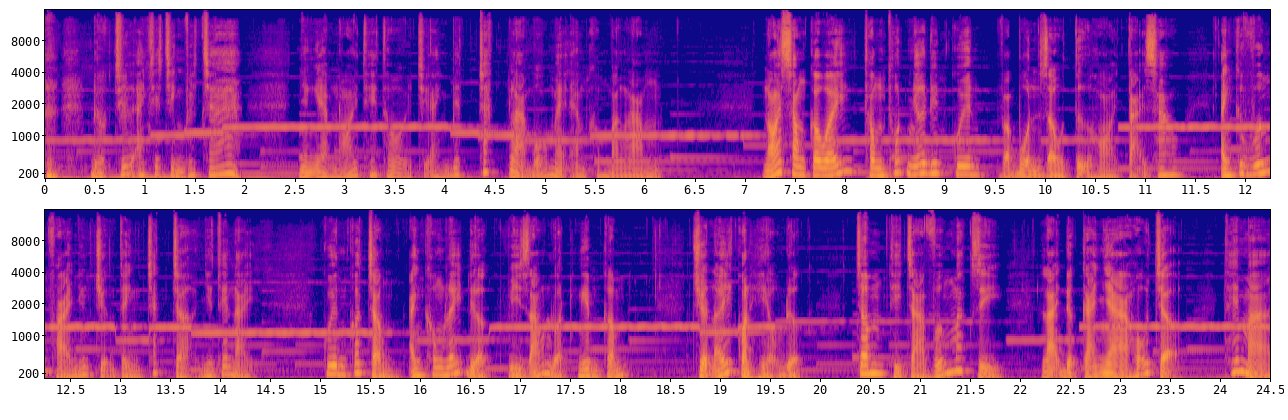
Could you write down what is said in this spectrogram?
Được chứ, anh sẽ trình với cha. Nhưng em nói thế thôi, chứ anh biết chắc là bố mẹ em không bằng lòng. Nói xong câu ấy, Thông thốt nhớ đến Quyên và buồn rầu tự hỏi tại sao anh cứ vướng phải những chuyện tình chắc trở như thế này. Quyên có chồng, anh không lấy được vì giáo luật nghiêm cấm. Chuyện ấy còn hiểu được. Trâm thì chả vướng mắc gì, lại được cả nhà hỗ trợ. Thế mà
